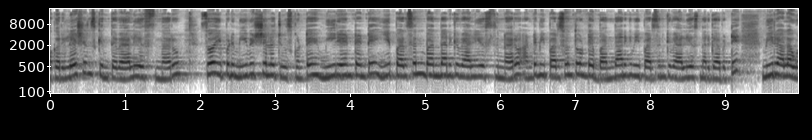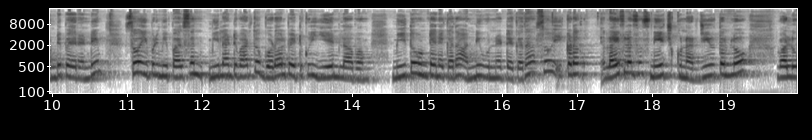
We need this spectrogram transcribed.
ఒక రిలేషన్స్కి ఇంత వాల్యూ ఇస్తున్నారు. సో ఇప్పుడు మీ విషయంలో చూసుకుంటే మీరేంటంటే ఈ పర్సన్ బంధానికి వాల్యూ ఇస్తున్నారు. అంటే మీ పర్సన్తో ఉండే బంధానికి మీ పర్సన్కి వాల్యూ ఇస్తున్నారు కాబట్టి మీరు అలా ఉండిపోయారండి. సో ఇప్పుడు మీ పర్సన్ మీలాంటి వారితో గొడవలు పెట్టుకుని ఏం లాభం? మీతో ఉంటేనే కదా అన్నీ ఉన్నట్టే కదా. సో ఇక్కడ లైఫ్ లెసన్స్ నేర్చుకున్నారు. జీవితంలో వాళ్ళు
